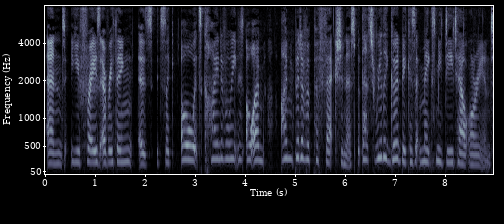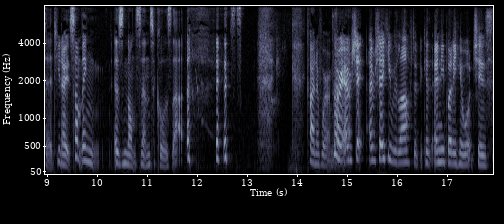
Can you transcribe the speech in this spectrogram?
and you phrase everything as it's like, oh, it's kind of a weakness. Oh, I'm I'm a bit of a perfectionist, but that's really good because it makes me detail oriented. You know, something as nonsensical as that. it's kind of where I'm. Sorry, I'm sh- I'm shaking with laughter because anybody who watches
